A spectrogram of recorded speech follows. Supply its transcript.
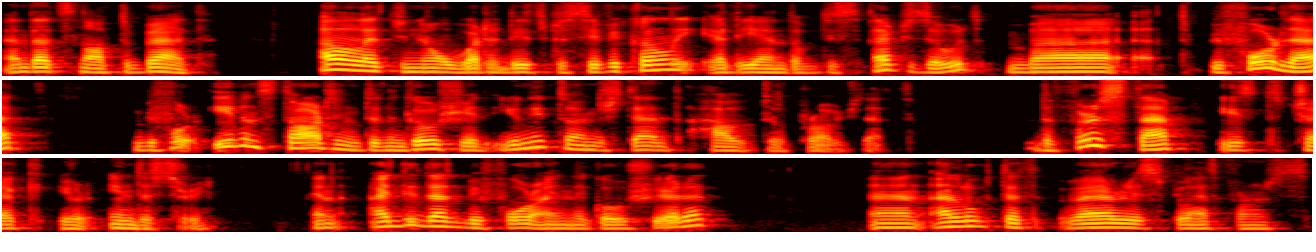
And that's not too bad. I'll let you know what I did specifically at the end of this episode, but before that, before even starting to negotiate, you need to understand how to approach that. The first step is to check your industry. And I did that before I negotiated, and I looked at various platforms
